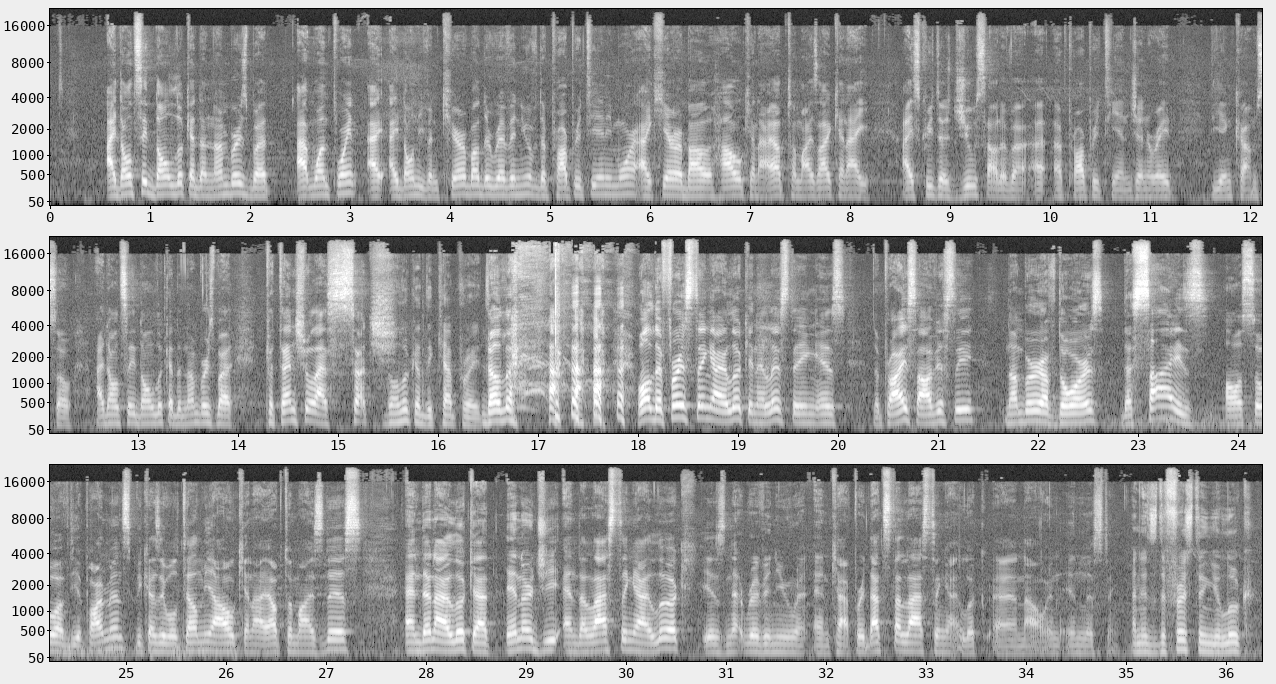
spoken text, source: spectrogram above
I don't say don't look at the numbers, but at one point, I, I don't even care about the revenue of the property anymore. I care about how can I optimize, how can I, I squeeze the juice out of a, a, a property and generate the income. So I don't say don't look at the numbers, but potential as such. Don't look at the cap rate. well, the first thing I look in a listing is the price, obviously, number of doors, the size also of the apartments, because it will tell me how can I optimize this. And then I look at energy, and the last thing I look is net revenue and cap rate. That's the last thing I look uh, now in, in listing. And it's the first thing you look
